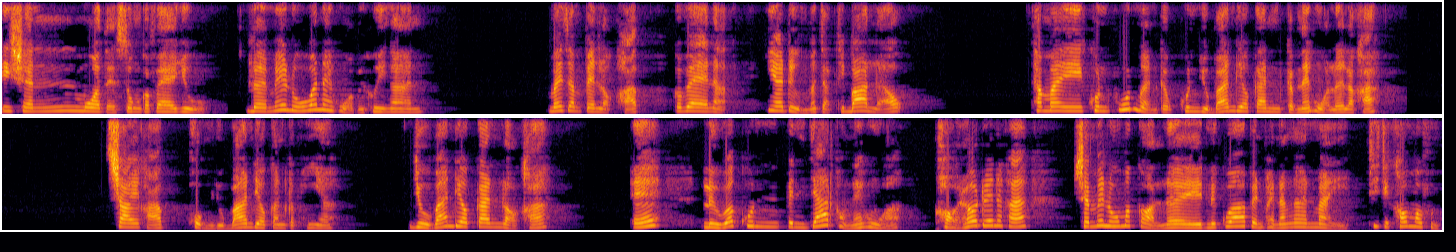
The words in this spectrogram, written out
ดิฉันมัวแต่ทรงกาแฟอยู่ เลยไม่รู้ว่าในหัวไปคุยงาน ไม่จำเป็นหรอกครับ กาแฟน่ะเฮียดื่มมาจากที่บ้านแล้วทำไมคุณพูดเหมือนกับคุณอยู่บ้านเดียวกันกับในหัวเลยล่ะคะ ใช่ครับ ผมอยู่บ้านเดียวกันกับเฮีย อยู่บ้านเดียวกันเหรอคะ เอ๊ะ หรือว่าคุณเป็นญาติของในหัว ขอโทษด้วยนะคะ ฉันไม่รู้มาก่อนเลย นึกว่าเป็นพนักงงานใหม่ที่จะเข้ามาฝึก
